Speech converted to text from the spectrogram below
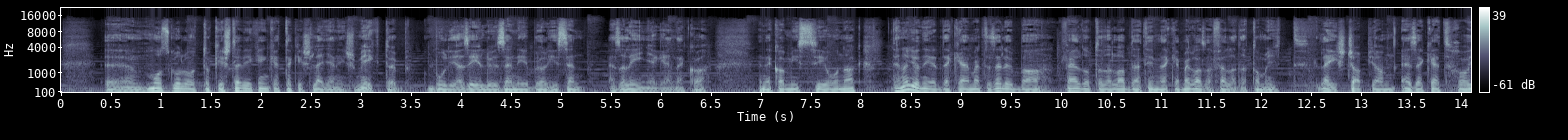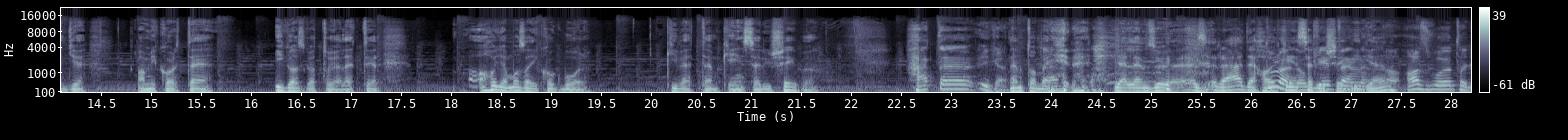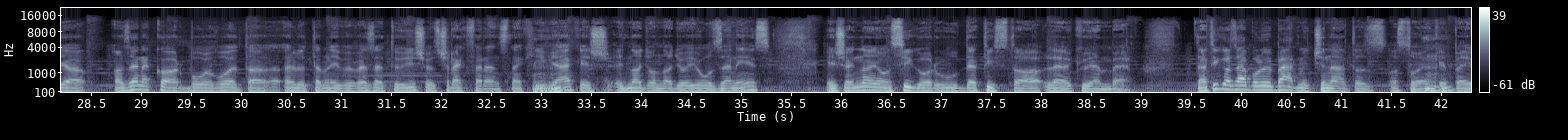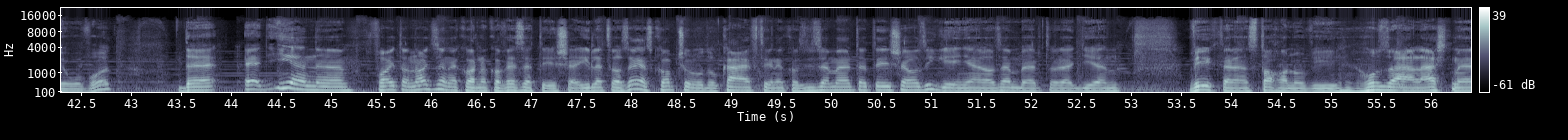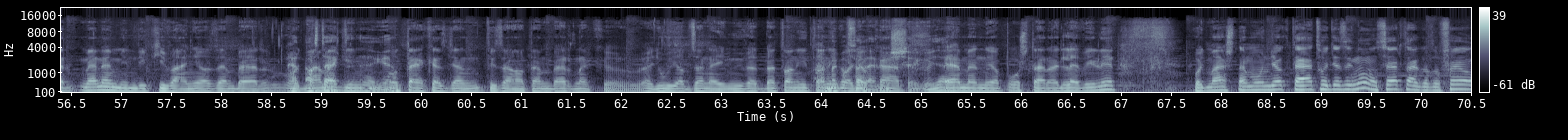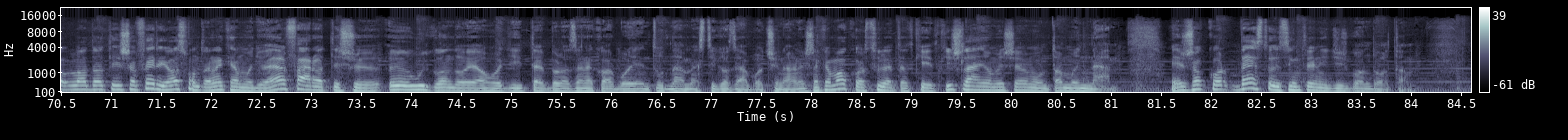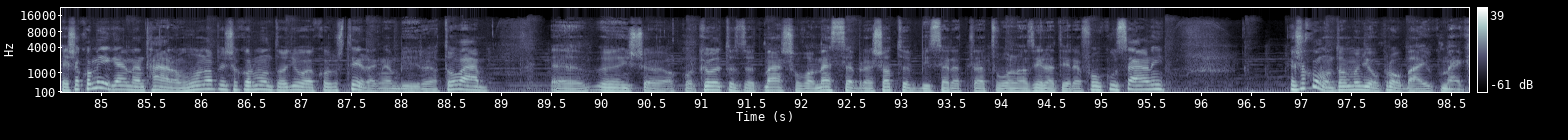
mozgolódtok és tevékenykedtek, és legyen is még több buli az élő zenéből, hiszen ez a lényeg ennek a, ennek a missziónak. De nagyon érdekel, mert az előbb a, feldobtad a labdát, én nekem meg az a feladatom, hogy itt le is csapjam ezeket, hogy amikor te igazgatója lettél, ahogy a mozaikokból kivettem kényszerűségből? Hát igen. Nem tudom, Tehát... mennyire jellemző ez rá, de ha kényszerűség, igen. Az volt, hogy a, a zenekarból volt a előttem lévő vezető is, őt Shrek Ferencnek hívják, uh-huh. és egy nagyon-nagyon jó zenész, és egy nagyon szigorú, de tiszta lelkű ember. Tehát igazából ő bármit csinált, az, az tulajdonképpen uh-huh. jó volt, de egy ilyen fajta nagyzenekarnak a vezetése, illetve az ehhez kapcsolódó KFT-nek az üzemeltetése, az igényel az embertől egy ilyen végtelen Stahanovi hozzáállást, mert, mert nem mindig kívánja az ember, hát hogy már megint el, ott elkezdjen 16 embernek egy újabb zenei művet betanítani, vagy akár ugye? elmenni a postára egy levélért hogy más nem mondjak. Tehát, hogy ez egy nagyon szertágazó feladat, és a Feri azt mondta nekem, hogy ő elfáradt, és ő, ő úgy gondolja, hogy itt ebből a zenekarból én tudnám ezt igazából csinálni. És nekem akkor született két kislányom, és én mondtam, hogy nem. És akkor, de ezt őszintén így is gondoltam. És akkor még elment három hónap, és akkor mondta, hogy jó, akkor most tényleg nem bírja tovább. Ő is akkor költözött máshova, messzebbre, stb. szeretett volna az életére fókuszálni. És akkor mondtam, hogy jó, próbáljuk meg.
